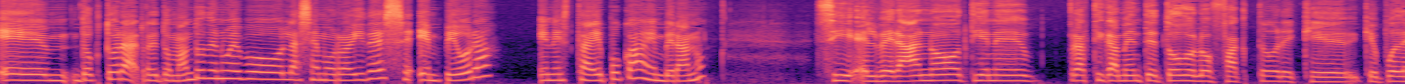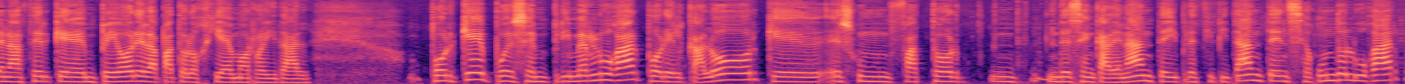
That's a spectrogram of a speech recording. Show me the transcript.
Eh, doctora, retomando de nuevo las hemorroides, ¿empeora en esta época, en verano? Sí, el verano tiene prácticamente todos los factores que pueden hacer que empeore la patología hemorroidal. ¿Por qué? Pues en primer lugar por el calor, que es un factor desencadenante y precipitante. En segundo lugar,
